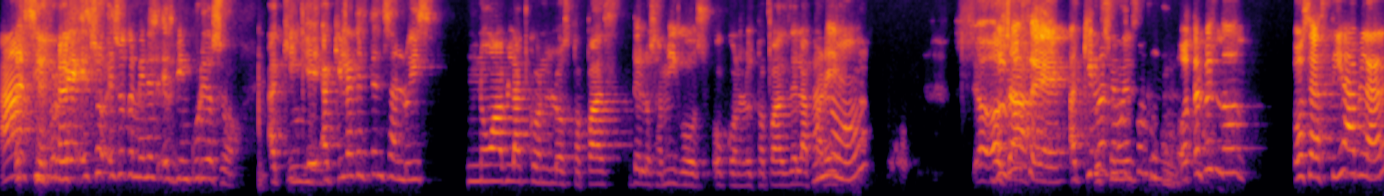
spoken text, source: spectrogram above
Ah, sí, porque eso, eso también es, es bien curioso. Aquí, Ujú. eh, aquí la gente en San Luis no habla con los papás de los amigos o con los papás de la Ah, pareja. no. O Pues sea, no sé, aquí no o es muy es común. o tal vez no, o sea, sí hablas,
